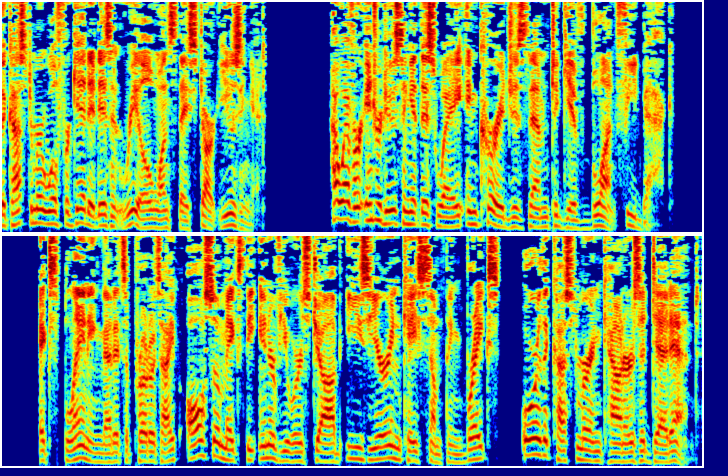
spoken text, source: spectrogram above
the customer will forget it isn't real once they start using it. However, introducing it this way encourages them to give blunt feedback. Explaining that it's a prototype also makes the interviewer's job easier in case something breaks or the customer encounters a dead end,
